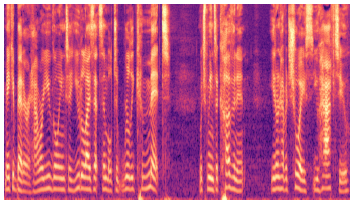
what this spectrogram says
make it better? And how are you going to utilize that symbol to really commit which means a covenant? You don't have a choice. You have to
